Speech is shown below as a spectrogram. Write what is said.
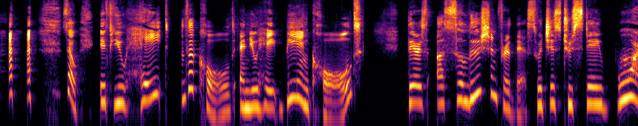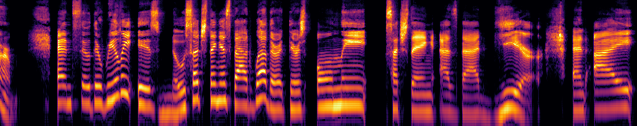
so if you hate the cold and you hate being cold, there's a solution for this, which is to stay warm. And so there really is no such thing as bad weather. There's only such thing as bad gear. And I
